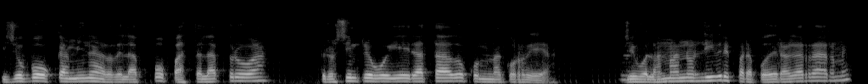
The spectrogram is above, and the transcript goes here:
y yo puedo caminar de la popa hasta la proa, pero siempre voy a ir atado con una correa. Llevo las manos libres para poder agarrarme,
